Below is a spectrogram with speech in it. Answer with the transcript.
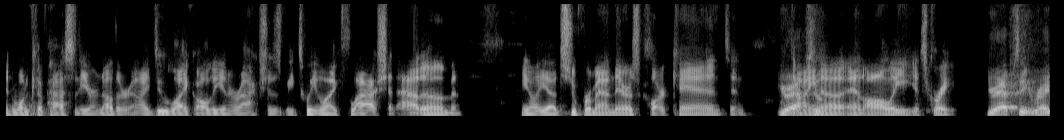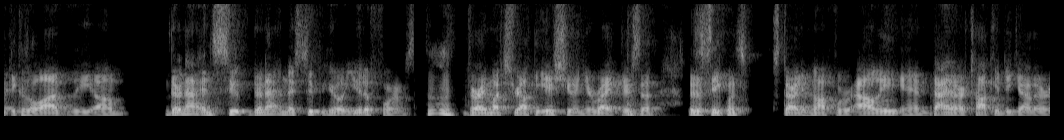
in one capacity or another. And I do like all the interactions between like Flash and Atom, and you know, you had Superman there as Clark Kent and You're Dinah and Ollie. It's great. You're absolutely right because a lot of the um, they're not in suit they're not in their superhero uniforms Mm-mm. very much throughout the issue. And you're right. There's a there's a sequence starting off where Ollie and Dinah are talking together,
